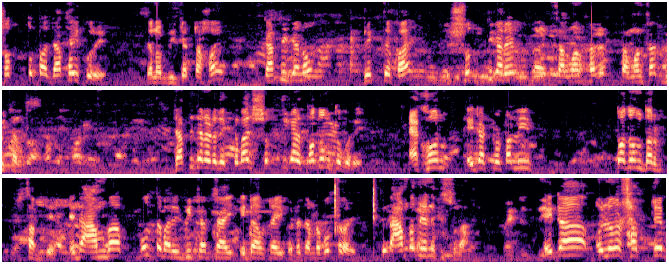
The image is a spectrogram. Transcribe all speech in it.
সত্যতা যাচাই করে যেন বিচারটা হয় যাতে যেন দেখতে পায় সত্যিকারের সালমান খানের সালমান খান বিচার। যাতে যেন এটা দেখতে পায় সত্যিকারের তদন্ত করে। এখন এটা টোটালি তদন্তর সাবজেক্ট এটা আমরা বলতে পারি বিচার চাই এটাও চাই ওটা আমরা বলতে পারি। কিন্তু আমরা তো এখানে কিছু না। এটা হইল সবচেয়ে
